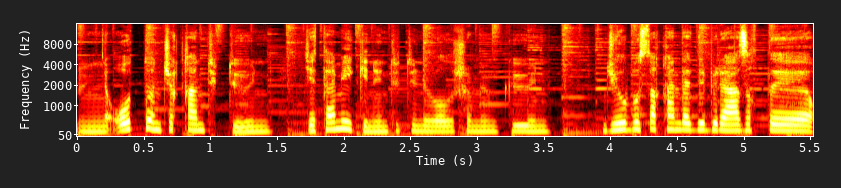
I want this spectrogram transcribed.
оттон чыккан түтүн же тамекинин түтүнү болушу мүмкүн. Же болбосо кандайдыр бир азыкты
